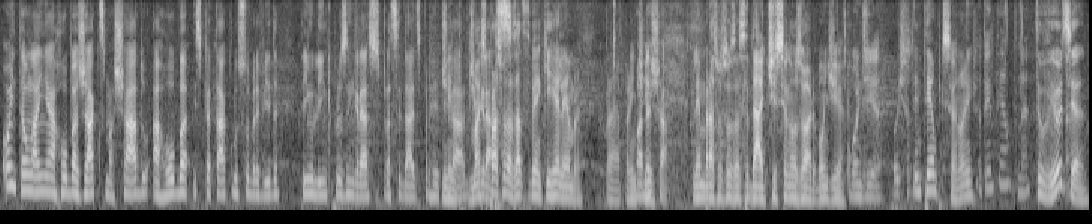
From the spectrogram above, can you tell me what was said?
ou então lá em arroba Machado, arroba espetáculo sobrevida, tem o link para os ingressos para cidades para retirar Lindo. de Mais graça. próximo das datas vem aqui e relembra. Pra, pra gente deixar. lembrar as pessoas da cidade. Tiziano Osório, bom dia. Bom dia. Hoje tu tem tempo, Tiziano, hein? Eu tenho tempo, né? Tu viu, Tiziano?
